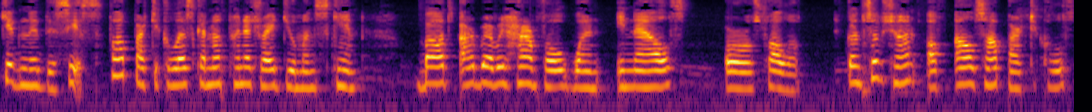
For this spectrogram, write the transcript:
kidney disease. Alpha particles cannot penetrate human skin, but are very harmful when inhaled or swallowed. Consumption of alpha particles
